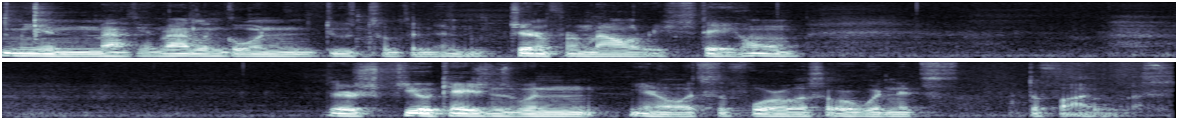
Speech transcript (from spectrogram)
me and Matthew and Madeline going and do something, and Jennifer and Mallory stay home. There's few occasions when you know it's the four of us, or when it's the five of us.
